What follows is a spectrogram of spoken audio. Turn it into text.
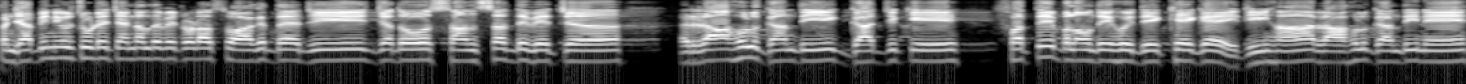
ਪੰਜਾਬੀ ਨਿਊਜ਼ ਟੂਡੇ ਚੈਨਲ ਦੇ ਵਿੱਚ ਤੁਹਾਡਾ ਸਵਾਗਤ ਹੈ ਜੀ। ਜਦੋਂ ਸੰਸਦ ਦੇ ਵਿੱਚ ਰਾਹੁਲ ਗਾਂਧੀ ਗੱਜ ਕੇ ਫਤਿਹ ਬੁਲਾਉਂਦੇ ਹੋਏ ਦੇਖੇ ਗਏ, ਜੀ ਹਾਂ, ਰਾਹੁਲ ਗਾਂਧੀ ਨੇ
